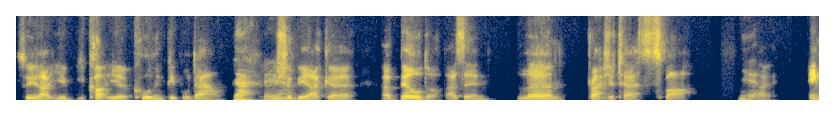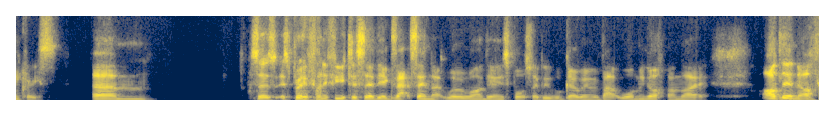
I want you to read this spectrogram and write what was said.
So you like you you cut you're cooling people down. Exactly. It yeah. should be like a a build up, as in learn, pressure test, spar. Yeah. Like, increase. Um, so it's, it's pretty funny for you to say the exact same. Like we're one of the only sports where people go in without warming up. I'm like, oddly enough,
